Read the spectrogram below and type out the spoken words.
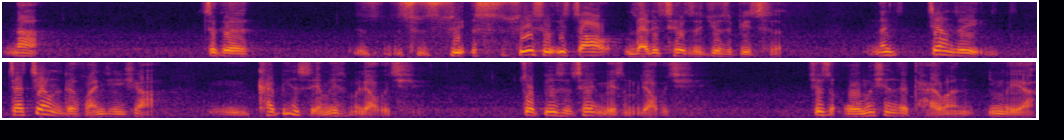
那这个随随手一招来的车子就是宾士，那这样子在这样子的环境下，开宾士也没什么了不起，坐宾士车也没什么了不起。就是我们现在台湾，因为啊，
